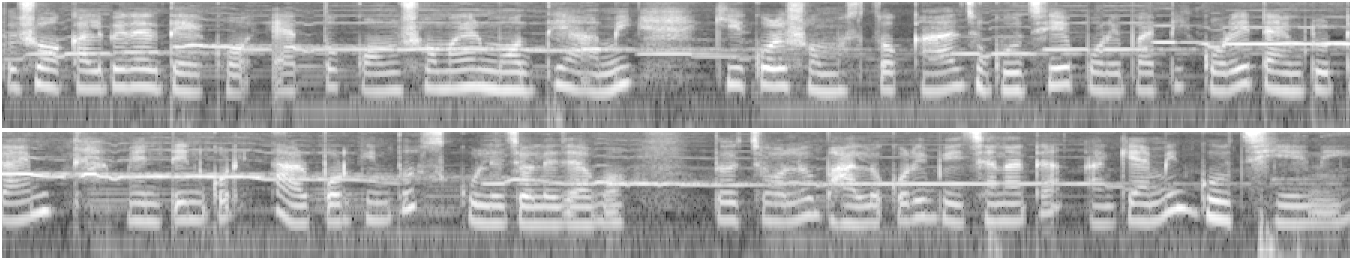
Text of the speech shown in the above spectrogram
তো সকালবেলার দেখো, এত কম সময়ের মধ্যে আমি কি করে সমস্ত কাজ গুছিয়ে, পরিপাটি করে টাইম টু টাইম মেনটেন করে তারপর কিন্তু স্কুলে চলে যাব। তো চলো ভালো করে বিছানাটা আগে আমি গুছিয়ে নিই।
